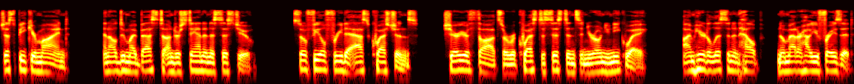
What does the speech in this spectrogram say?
Just speak your mind, and I'll do my best to understand and assist you. So feel free to ask questions, share your thoughts, or request assistance in your own unique way. I'm here to listen and help, no matter how you phrase it.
